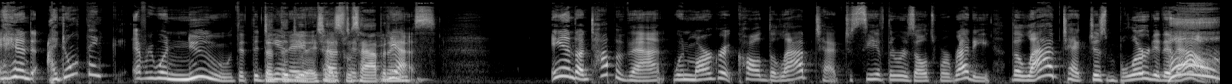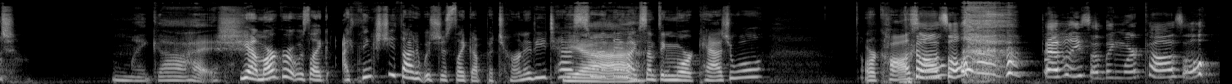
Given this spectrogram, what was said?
And I don't think everyone knew that the, That the DNA, DNA test was had- happening? Yes. And on top of that, when Margaret called the lab tech to see if the results were ready, the lab tech just blurted it out. Oh my gosh. Yeah, Margaret was like, I think she thought it was just like a paternity test sort of Yeah. thing, like something more casual or causal. Causal. Definitely something more causal.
